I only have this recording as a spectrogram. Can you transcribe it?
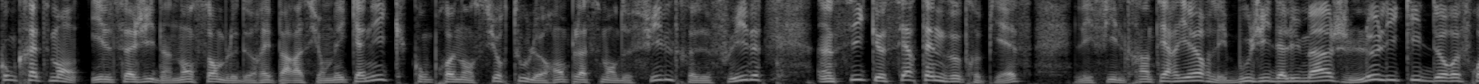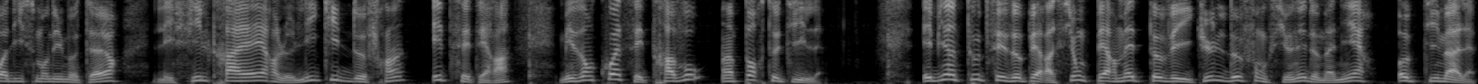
Concrètement, il s'agit d'un ensemble de réparations mécaniques comprenant surtout le remplacement de filtres et de fluides, ainsi que certaines autres pièces, les filtres intérieurs, les bougies d'allumage, le liquide de refroidissement du moteur, les filtres à air, le liquide de frein, etc. Mais en quoi ces travaux importent-ils? Eh bien, toutes ces opérations permettent au véhicule de fonctionner de manière optimale.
